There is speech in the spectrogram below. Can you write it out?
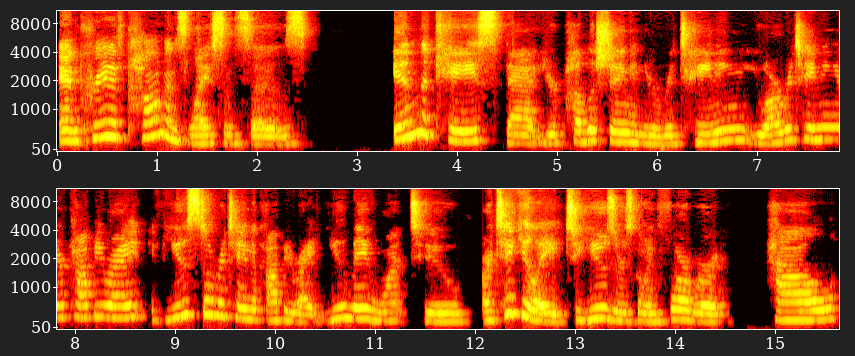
And Creative Commons licenses, in the case that you're publishing and you're retaining, you are retaining your copyright, if you still retain the copyright, you may want to articulate to users going forward how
